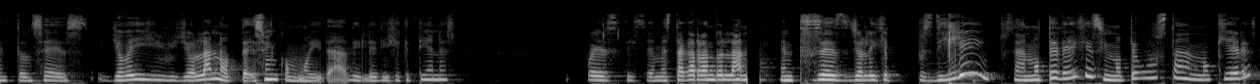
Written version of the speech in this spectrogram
Entonces yo veí, yo la noté su incomodidad y le dije, ¿qué tienes? Pues dice, me está agarrando el ano. Entonces yo le dije, pues dile, o sea, no te dejes, si no te gusta, no quieres.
